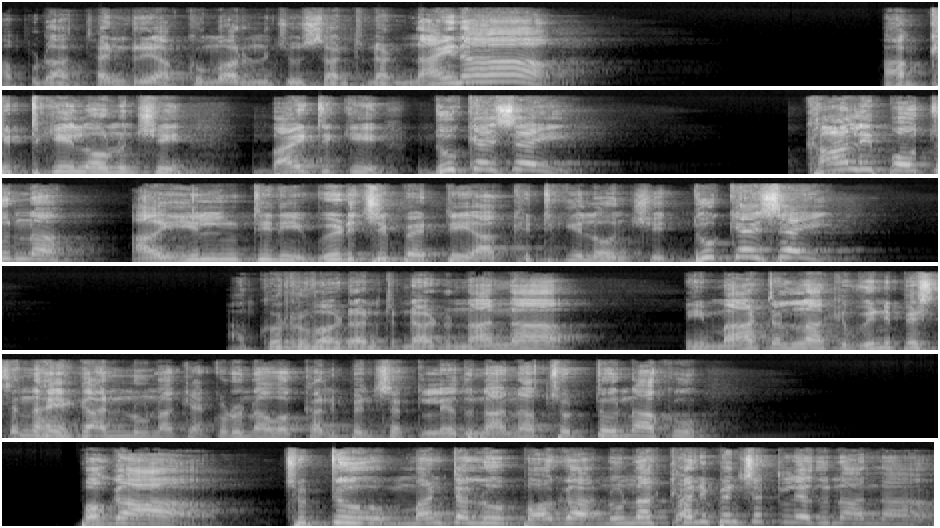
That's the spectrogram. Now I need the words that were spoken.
అప్పుడు ఆ తండ్రి ఆ కుమారుని చూసి అంటున్నాడు నాయనా ఆ కిటికీలో నుంచి బయటికి దూకేసాయి. కాలిపోతున్న ఆ ఇంటిని విడిచిపెట్టి ఆ కిటికీలోంచి దూకేశాయి ఆ కుర్రవాడు అంటున్నాడు నాన్న నీ మాటలు నాకు వినిపిస్తున్నాయి కానీ నువ్వు నాకు ఎక్కడున్నావో కనిపించట్లేదు నాన్న చుట్టూ నాకు పొగ చుట్టూ మంటలు పొగ. నువ్వు నాకు కనిపించట్లేదు నాన్న.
